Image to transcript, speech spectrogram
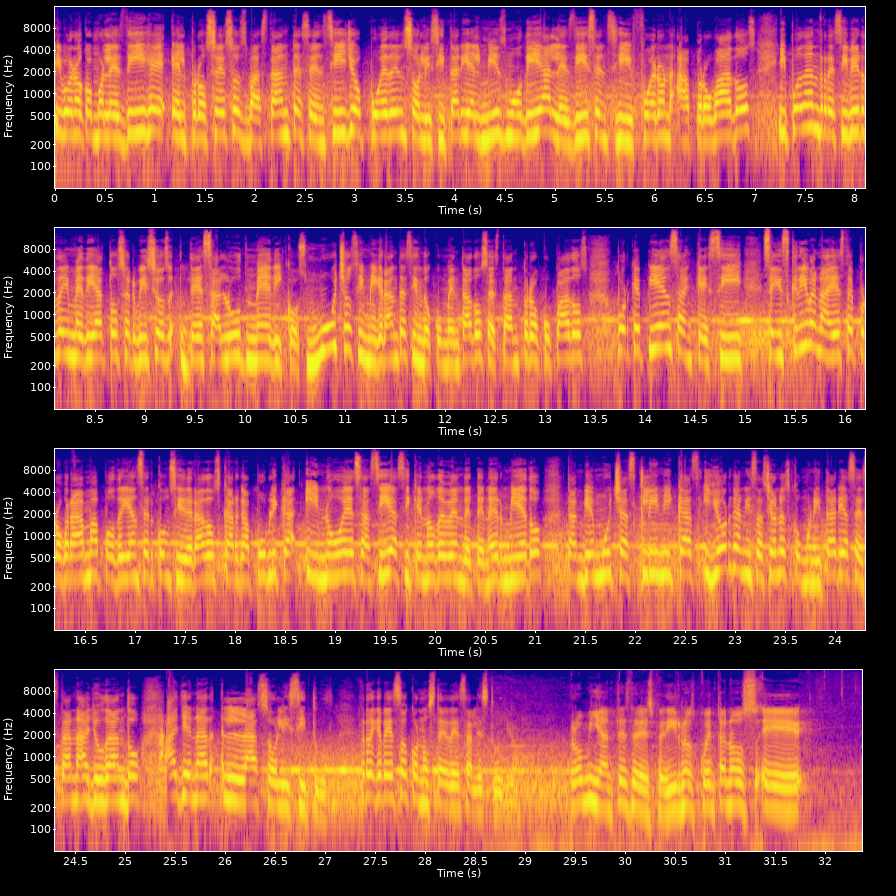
Y bueno, como les dije, el proceso es bastante sencillo. Pueden solicitar y el mismo día les dicen si fueron aprobados y pueden recibir de inmediato servicios de salud médicos. Muchos inmigrantes indocumentados están preocupados porque piensan que si se inscriben a este programa podrían ser considerados carga pública y no es así, así que no deben de tener miedo. También muchas clínicas y organizaciones comunitarias están ayudando a llenar la solicitud. Regreso con ustedes al estudio. Romy, antes de despedirnos, cuéntanos eh,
